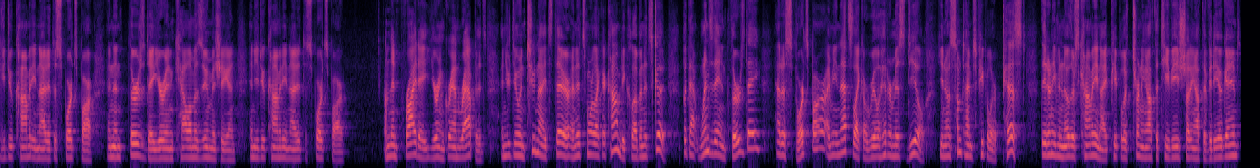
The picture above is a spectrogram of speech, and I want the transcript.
you do comedy night at the sports bar, and then Thursday you're in Kalamazoo, Michigan, and you do comedy night at the sports bar. And then Friday, you're in Grand Rapids and you're doing two nights there, and it's more like a comedy club and it's good. But that Wednesday and Thursday at a sports bar, I mean, that's like a real hit or miss deal. You know, sometimes people are pissed. They don't even know there's comedy night. People are turning off the TV, shutting off the video games,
